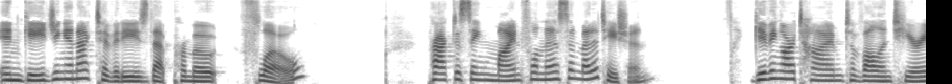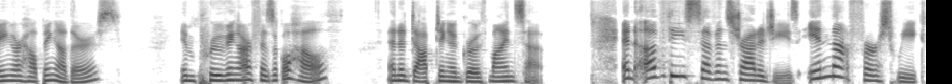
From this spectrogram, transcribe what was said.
engaging in activities that promote flow, practicing mindfulness and meditation, giving our time to volunteering or helping others, improving our physical health, and adopting a growth mindset. And of these seven strategies, in that first week,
